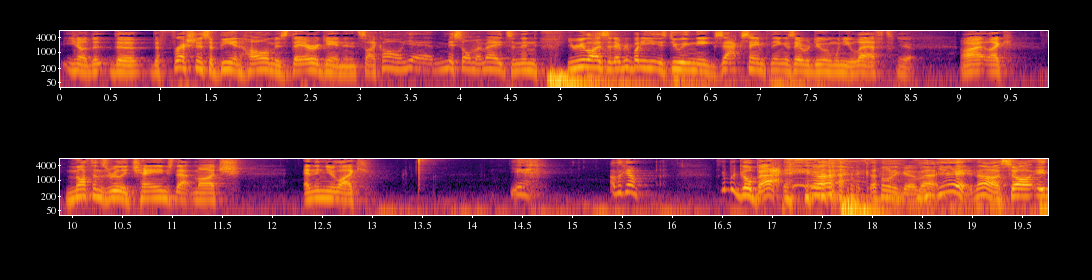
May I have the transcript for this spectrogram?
you know the, the the freshness of being home is there again, and it's like oh yeah, miss all my mates, and then you realize that everybody is doing the exact same thing as they were doing when you left. Yeah. All right, like nothing's really changed that much, and then you're like, yeah, I think I'm. I think I'm gonna go back. I want to go back. Yeah, no. So it,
